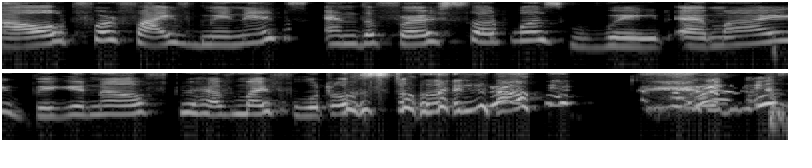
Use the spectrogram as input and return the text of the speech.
out for five minutes and the first thought was, wait, am I big enough to have my photo stolen now? It was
